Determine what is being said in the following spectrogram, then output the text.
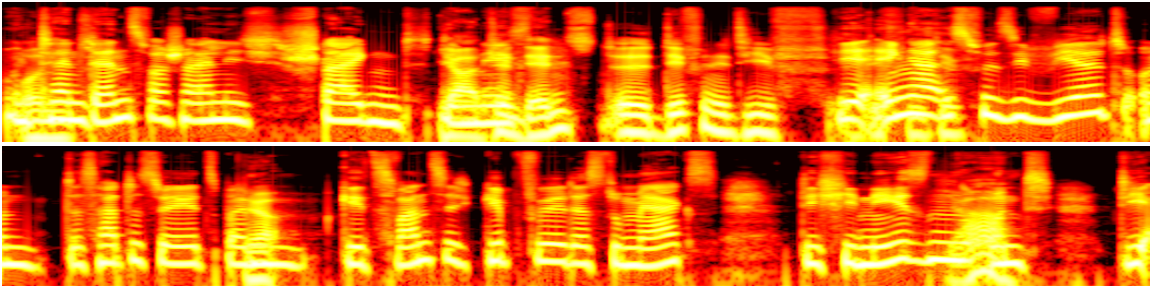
Und, Tendenz wahrscheinlich steigend. Ja, demnächst. Tendenz äh, definitiv. Je enger definitiv. es für sie wird, und das hattest du ja jetzt beim Ja. G20-Gipfel, dass du merkst, die Chinesen Ja. und die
